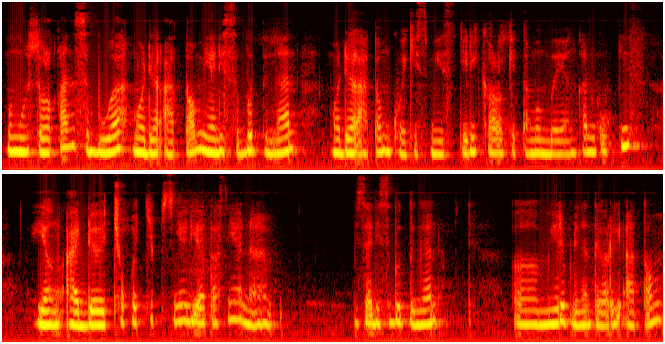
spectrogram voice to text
mengusulkan sebuah model atom yang disebut dengan model atom kue kismis. Jadi kalau kita membayangkan cookies yang ada choco chipsnya di atasnya, nah bisa disebut dengan e, mirip dengan teori atom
